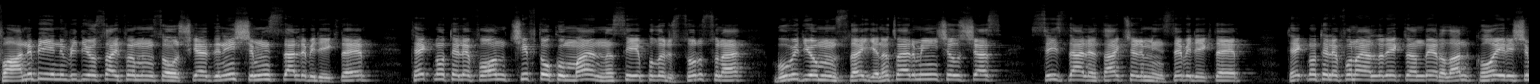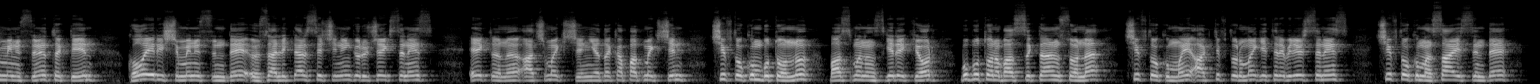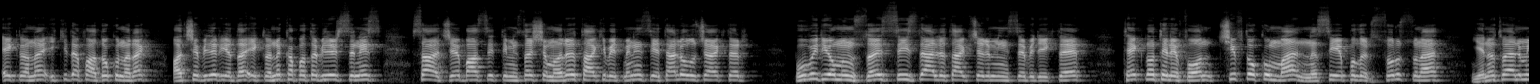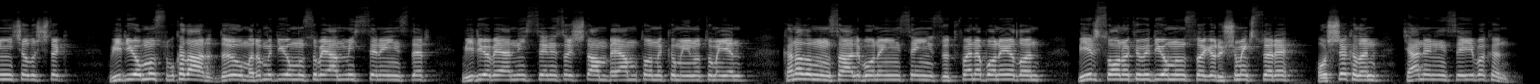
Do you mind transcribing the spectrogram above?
Fani yeni video sayfamıza hoş geldiniz. Şimdi sizlerle birlikte Tekno Telefon çift dokunma nasıl yapılır sorusuna bu videomuzda yanıt vermeye çalışacağız. Sizlerle takipçilerimizle birlikte Tekno Telefon ayarları ekranında yer alan kolay erişim menüsüne tıklayın. Kolay erişim menüsünde özellikler seçeneğini göreceksiniz. Ekranı açmak için ya da kapatmak için çift dokun butonunu basmanız gerekiyor. Bu butona bastıktan sonra çift dokunmayı aktif duruma getirebilirsiniz. Çift dokunma sayesinde ekranı iki defa dokunarak açabilir ya da ekranı kapatabilirsiniz. Sadece bahsettiğimiz aşamaları takip etmeniz yeterli olacaktır. Bu videomuzda sizlerle takipçilerimizle birlikte Tekno Telefon çift dokunma nasıl yapılır sorusuna yanıt vermeye çalıştık. Videomuz bu kadardı. Umarım videomuzu beğenmişsinizdir. Video beğendiyseniz aşağıdan beğen butonuna kılmayı unutmayın. Kanalımıza abone değilseniz lütfen abone olun. Bir sonraki videomuzda görüşmek üzere. Hoşçakalın. Kendinize iyi bakın.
